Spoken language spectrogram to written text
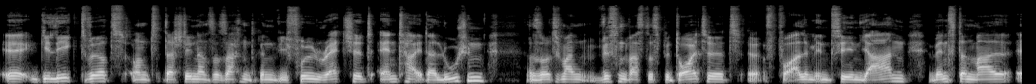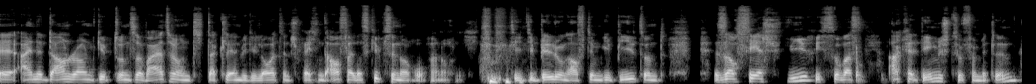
äh, gelegt wird und da stehen dann so Sachen drin wie Full Ratchet Anti-Dilution. Da sollte man wissen, was das bedeutet, äh, vor allem in zehn Jahren, wenn es dann mal äh, eine Downround gibt und so weiter. Und da klären wir die Leute entsprechend auf, weil das gibt's in Europa noch nicht, die, die Bildung auf dem Gebiet. Und es ist auch sehr schwierig, sowas akademisch zu vermitteln,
